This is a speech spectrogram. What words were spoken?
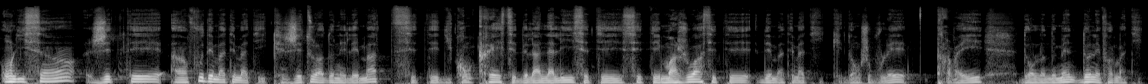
en lycéen, j'étais un fou des mathématiques. J'ai toujours donné les maths, c'était du concret, c'était de l'analyse, c'était, c'était ma joie, c'était des mathématiques. Donc je voulais travailler dans le domaine de l'informatique.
